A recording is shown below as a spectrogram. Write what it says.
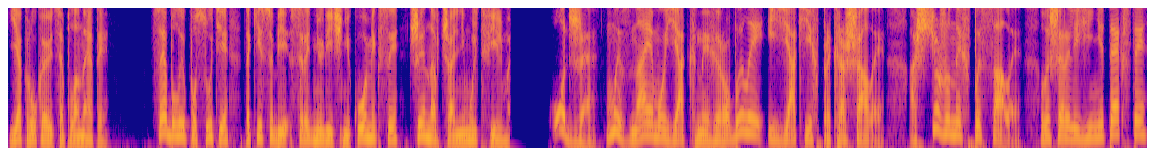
як рухаються планети. Це були, по суті, такі собі середньовічні комікси чи навчальні мультфільми. Отже, ми знаємо, як книги робили і як їх прикрашали. А що ж у них писали? Лише релігійні тексти?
